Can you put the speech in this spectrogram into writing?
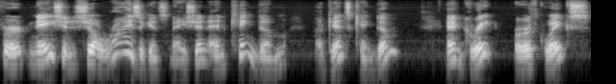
For nation shall rise against nation, and kingdom against kingdom, and great earthquakes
